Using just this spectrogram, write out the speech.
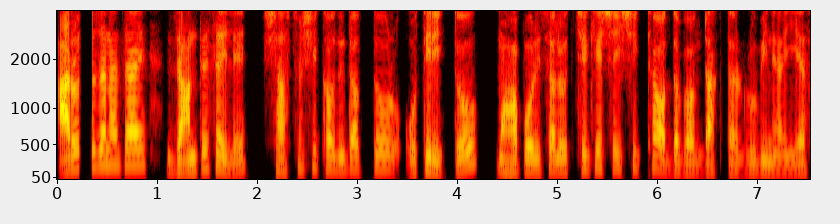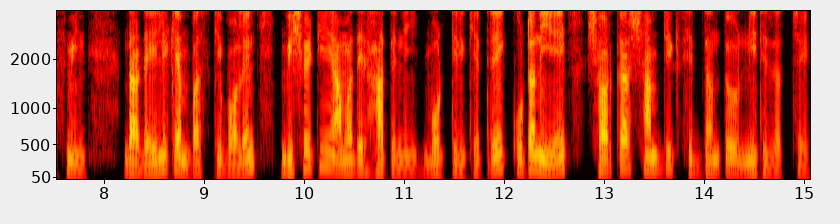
আরও জানা যায়, জানতে চাইলে স্বাস্থ্য শিক্ষা অধিদপ্তর অতিরিক্ত মহাপরিচালক চিকিৎসা শিক্ষা অধ্যাপক doctor Rubina Yasmin the Daily ক্যাম্পাসকে বলেন, বিষয়টি আমাদের হাতে নেই। ভর্তির ক্ষেত্রে কোটা নিয়ে সরকার সামগ্রিক সিদ্ধান্ত নিতে যাচ্ছে।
